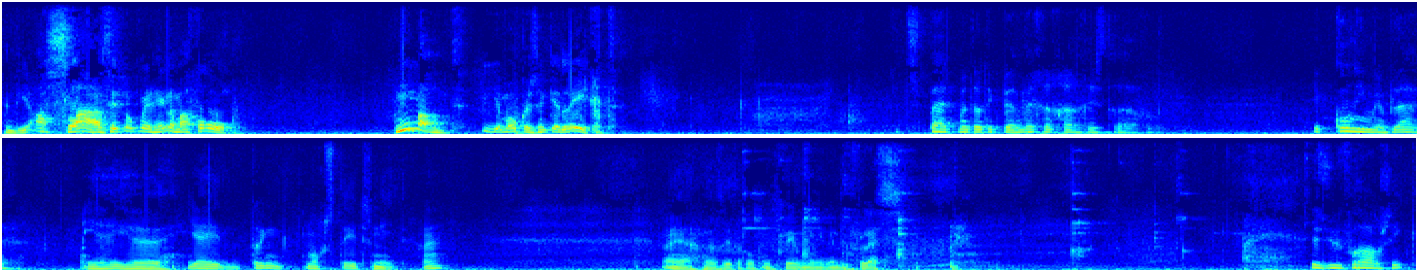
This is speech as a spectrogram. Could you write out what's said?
En die asla zit ook weer helemaal vol. Niemand die hem ook eens een keer leegt. Het spijt me dat ik ben weggegaan gisteravond. Ik kon niet meer blijven. Jij, eh, jij drinkt nog steeds niet, hè? Nou ja, dan zit er ook niet veel meer in die fles. Is uw vrouw ziek?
